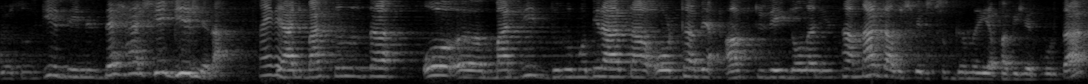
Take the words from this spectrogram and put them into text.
biliyorsunuz. Girdiğinizde her şey 1 lira. Evet. Yani baktığınızda o e, maddi durumu biraz daha orta ve alt düzeyde olan insanlar da alışveriş çılgınlığı yapabilir burada.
